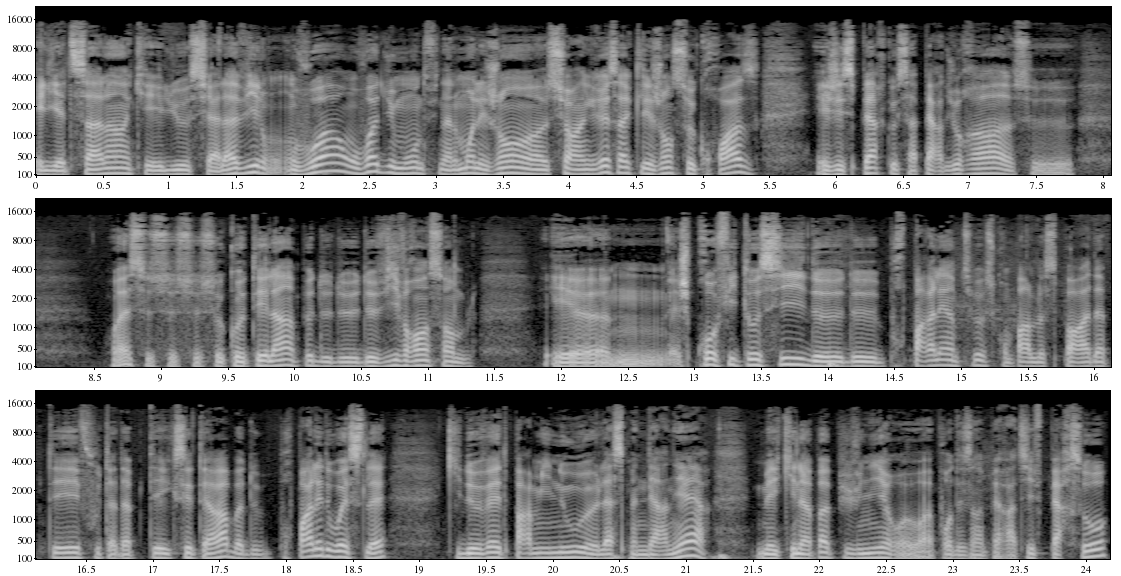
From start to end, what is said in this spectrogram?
Eliette Salin, qui est élu aussi à la ville. On, voit, on voit du monde finalement. Les gens euh, sur Ingré, c'est vrai que les gens se croisent, et j'espère que ça perdurera ce, ouais, ce, ce, ce, ce côté-là un peu de, de, de vivre ensemble. Et euh, je profite aussi de, pour parler un petit peu parce qu'on parle de sport adapté, foot adapté, etc. Bah pour parler de Wesley qui devait être parmi nous euh, la semaine dernière, mais qui n'a pas pu venir euh, pour des impératifs perso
